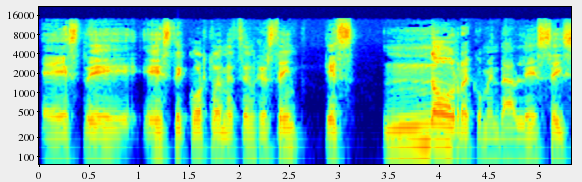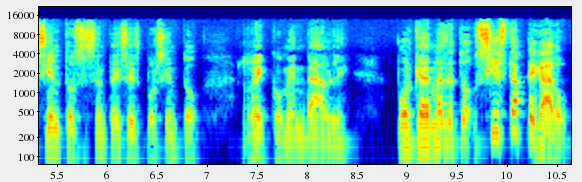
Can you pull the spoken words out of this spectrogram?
este, este corto de Metzengerstein que es no recomendable, es 666% recomendable. Porque además de todo, sí está pegado,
